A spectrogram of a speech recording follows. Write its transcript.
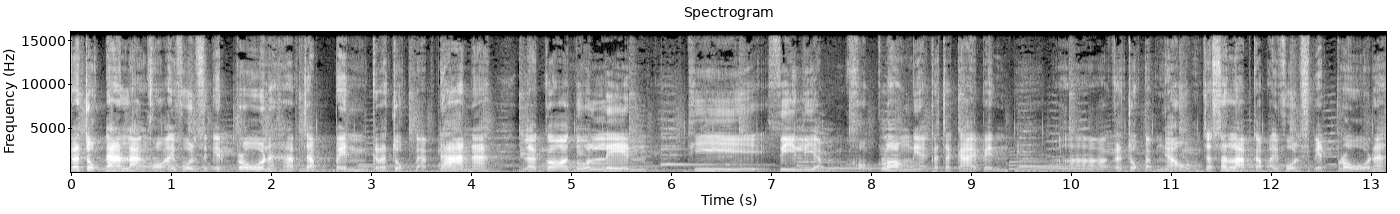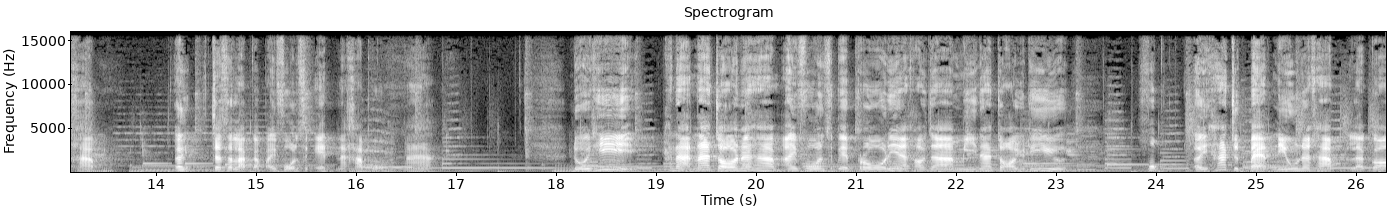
กระจกด้านหลังของ iPhone 11 Pro นะครับ จะเป็นกระจกแบบด้านนะ แล้วก็ตัวเลนส์ที่สี่เหลี่ยมของกล้องเนี่ย ก็จะกลายเป็นกระจกแบบเงา จะสลับกับ iPhone 11 Pro นะครับ เอ้ย จะสลับกับ iPhone 11 นะครับผม อ่า โดยที่ ขนาดหน้าจอนะครับ iPhone 11 Pro เนี่ยเขาจะมีหน้าจออยู่ที่6เอ้ย5.8 นิ้วนะครับ แล้วก็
